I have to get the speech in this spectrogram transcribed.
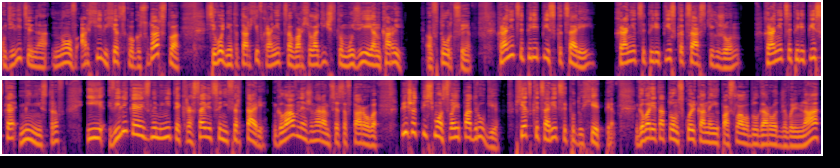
Удивительно, но в архиве Хетского государства, сегодня этот архив хранится в археологическом музее Анкары в Турции, хранится переписка царей, хранится переписка царских жен, хранится переписка министров, и великая и знаменитая красавица Нефертари, главная жена Рамсеса II, пишет письмо своей подруге, хетской царице Пудухеппе, говорит о том, сколько она ей послала благородного льна,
